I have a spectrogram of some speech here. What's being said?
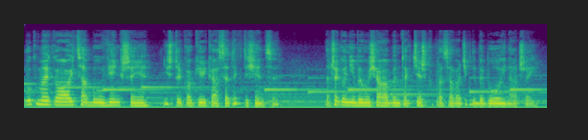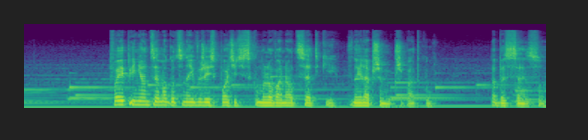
Bóg mojego ojca był większy niż tylko kilka setek tysięcy. Dlaczego niby musiałabym tak ciężko pracować, gdyby było inaczej? Twoje pieniądze mogą co najwyżej spłacić skumulowane odsetki, w najlepszym przypadku. To bez sensu.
